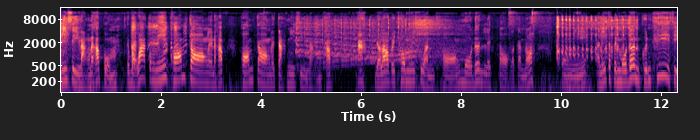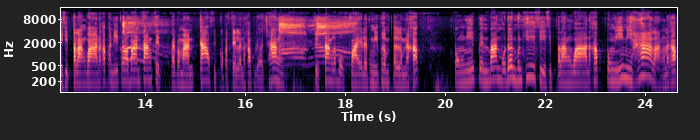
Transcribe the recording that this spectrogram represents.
มีสี่หลังนะครับผมจะบอกว่าตรงนี้พร้อมจองเลยนะครับ พร้อมจองเลยจ้ะมีสี่หลังนะครับอะเดี๋ยวเราไปชมในส่วนของโมเดิร์นเล็กต่อแล้วกันเนาะ ตรงนี้ อันนี้จะเป็นโมเดิร์นพื้นที่ 40 ตารางวานะครับ อันนี้ก็บ้านสร้างเสร็จไปประมาณ 90 กว่าเปอร์เซ็นต์แล้วนะครับ เหลือช่างติดตั้งระบบไฟอะไรพวกนี้เพิ่มเติมนะครับ ตรงนี้เป็นบ้านโมเดิร์นพื้นที่ 40 ตารางวานะครับ ตรงนี้มี 5 หลังนะครับ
